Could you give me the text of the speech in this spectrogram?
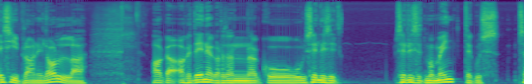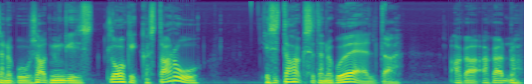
esiplaanil olla. aga, aga teinekord on nagu selliseid, selliseid momente, kus sa nagu saad mingist loogikast aru ja siis tahaks seda nagu öelda aga, aga noh,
